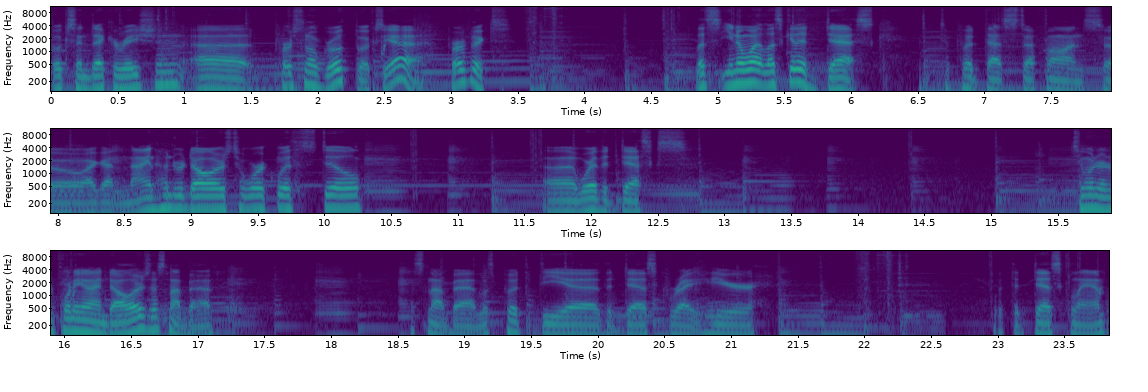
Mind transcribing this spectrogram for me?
Books and decoration. Uh, personal growth books. Yeah, perfect. Let's, you know what? Let's get a desk to put that stuff on. So I got $900 to work with still. Uh, where are the desks? $249. That's not bad. That's not bad. Let's put the uh, the desk right here with the desk lamp.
